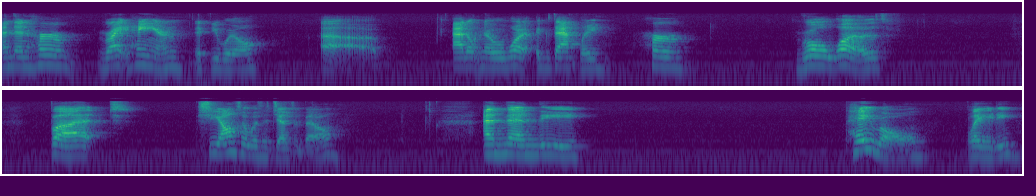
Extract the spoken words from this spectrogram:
And then her right hand, if you will, uh, I don't know what exactly her role was, but she also was a Jezebel. And then the payroll lady,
